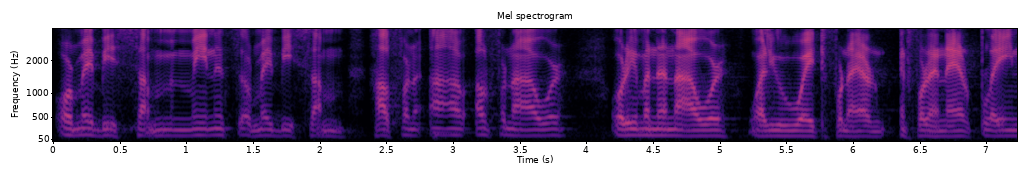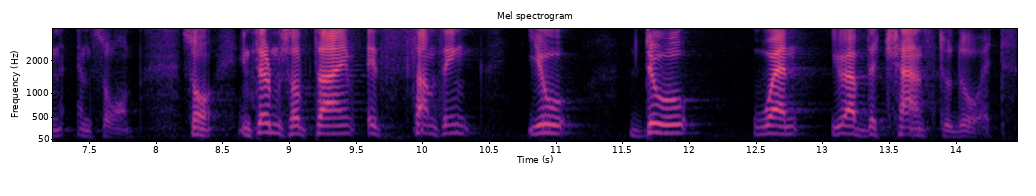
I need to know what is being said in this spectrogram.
or maybe some minutes, or maybe some half an, uh, half an hour, or even an hour while you wait for an, air, for an airplane, and so on. So, in terms of time, it's something you do when you have the chance to do it.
